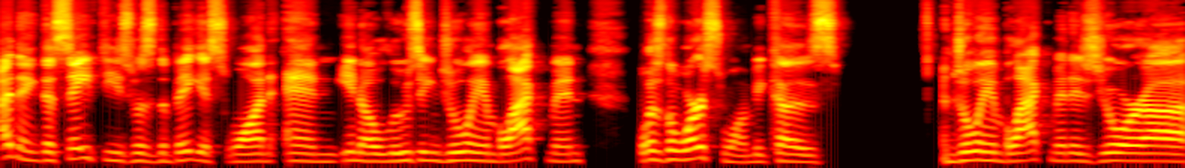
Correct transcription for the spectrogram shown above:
I think the safeties was the biggest one. And, you know, losing Julian Blackmon was the worst one because Julian Blackmon is your uh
